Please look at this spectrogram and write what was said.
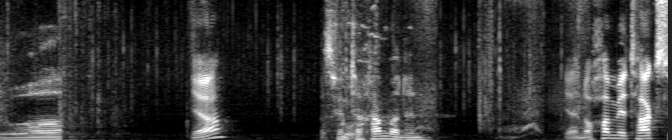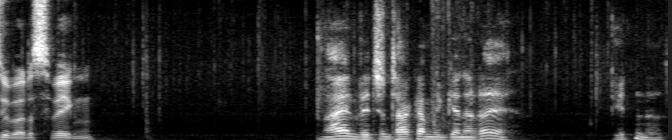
ja. Ja? Was für einen. Tag haben wir denn? Ja, noch haben wir tagsüber, deswegen. Nein, welchen Tag haben wir generell? Wie geht denn das?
